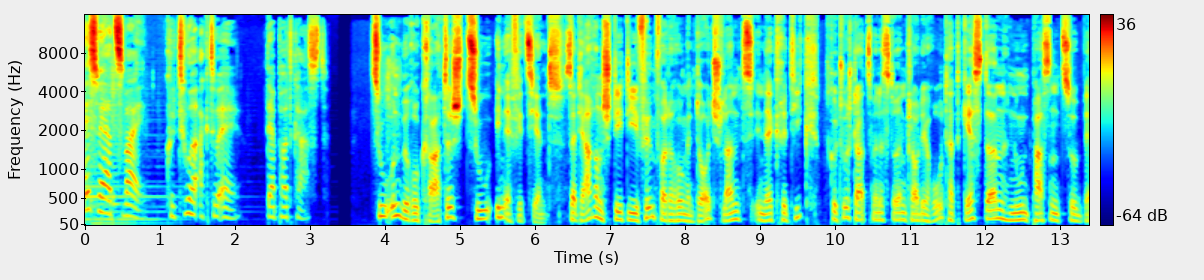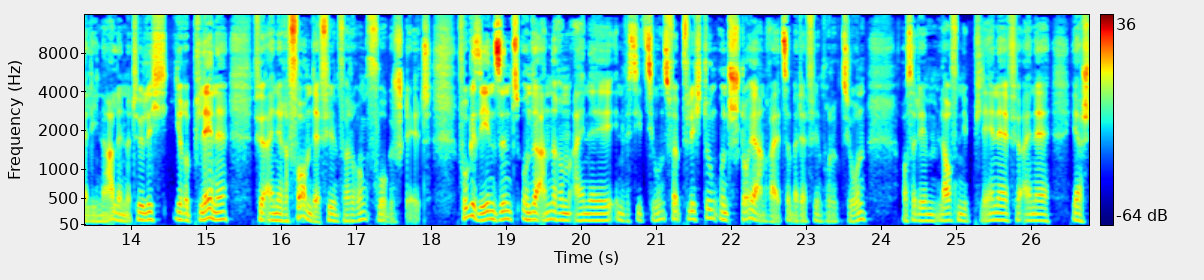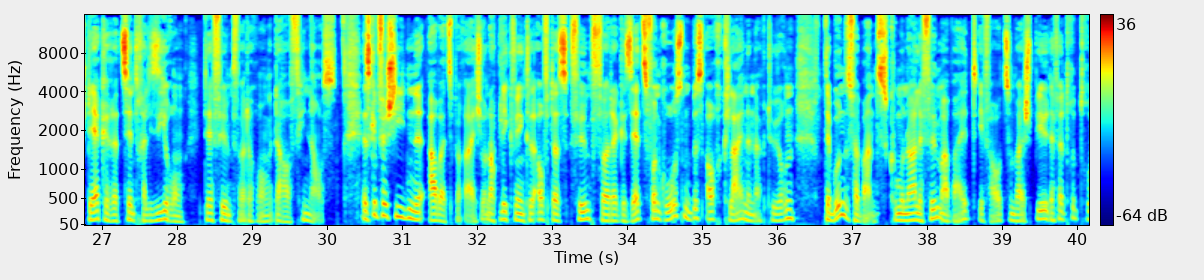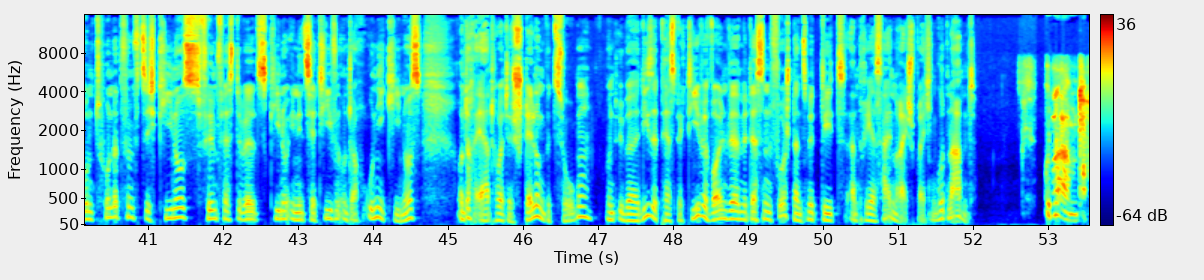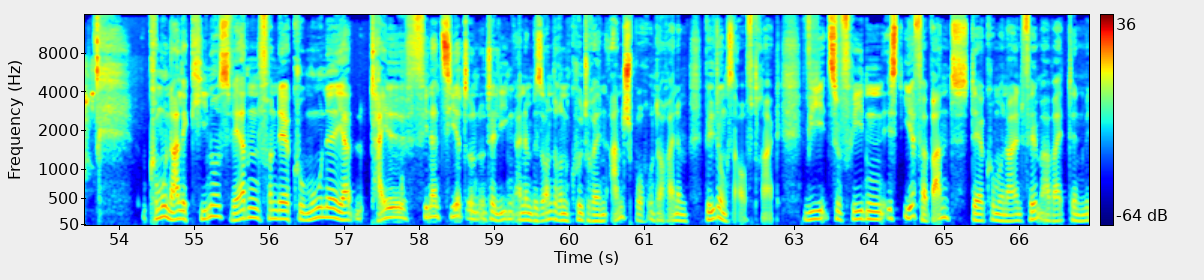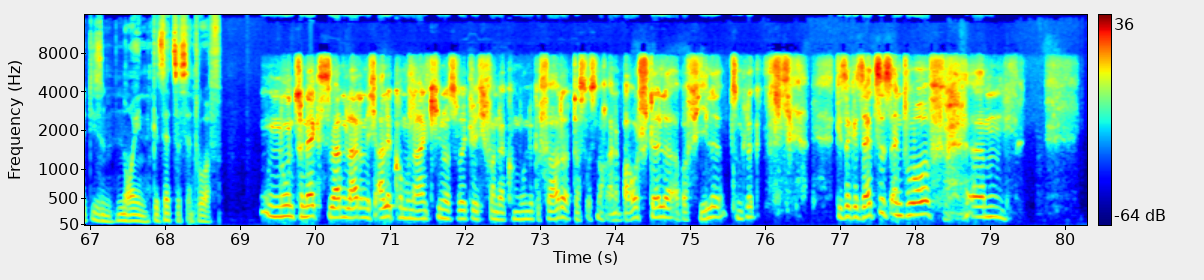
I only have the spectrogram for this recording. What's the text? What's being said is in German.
SWR 2, Kultur aktuell, der Podcast. Zu unbürokratisch, zu ineffizient. Seit Jahren steht die Filmförderung in Deutschland in der Kritik. Kulturstaatsministerin Claudia Roth hat gestern, nun passend zur Berlinale natürlich, ihre Pläne für eine Reform der Filmförderung vorgestellt. Vorgesehen sind unter anderem eine Investitionsverpflichtung und Steueranreize bei der Filmproduktion. Außerdem laufen die Pläne für eine ja, stärkere Zentralisierung der Filmförderung darauf hinaus. Es gibt verschiedene Arbeitsbereiche und auch Blickwinkel auf das Filmfördergesetz von großen bis auch kleinen Akteuren. Der Bundesverband Kommunale Filmarbeit e.V. zum Beispiel, der vertritt rund 150 Kinos, Filmfestivals, Kinoinitiativen und auch Unikinos. Und auch er hat heute Stellung bezogen. Und über diese Perspektive wollen wir mit dessen Vorstandsmitglied Andreas Heidenreich sprechen. Guten Abend. Guten Abend. Kommunale Kinos werden von der Kommune ja teilfinanziert und unterliegen einem besonderen kulturellen Anspruch und auch einem Bildungsauftrag. Wie zufrieden ist Ihr Verband der kommunalen Filmarbeit denn mit diesem neuen Gesetzesentwurf? Nun, zunächst werden leider nicht alle kommunalen Kinos wirklich von der Kommune gefördert. Das ist noch eine Baustelle, aber viele zum Glück. Dieser Gesetzesentwurf ähm,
